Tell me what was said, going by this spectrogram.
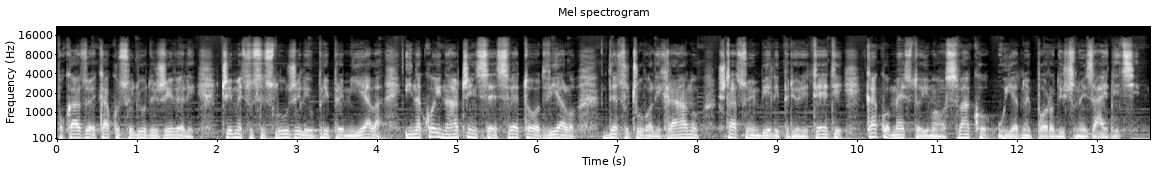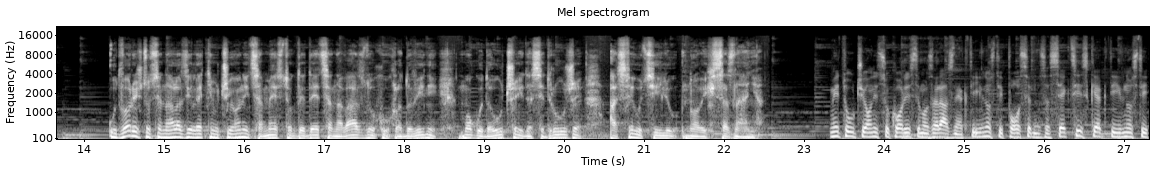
pokazuje kako su ljudi živeli, čime su se služili u pripremi jela i na koji način se sve to odvijalo, gde su čuvali hranu, šta su im bili prioriteti, kako mesto imao svako u jednoj porodičnoj zajednici. U dvorištu se nalazi letnja učionica, mesto gde deca na vazduhu u hladovini mogu da uče i da se druže, a sve u cilju novih saznanja. Mi tu učionicu koristimo za razne aktivnosti, posebno za sekcijske aktivnosti,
